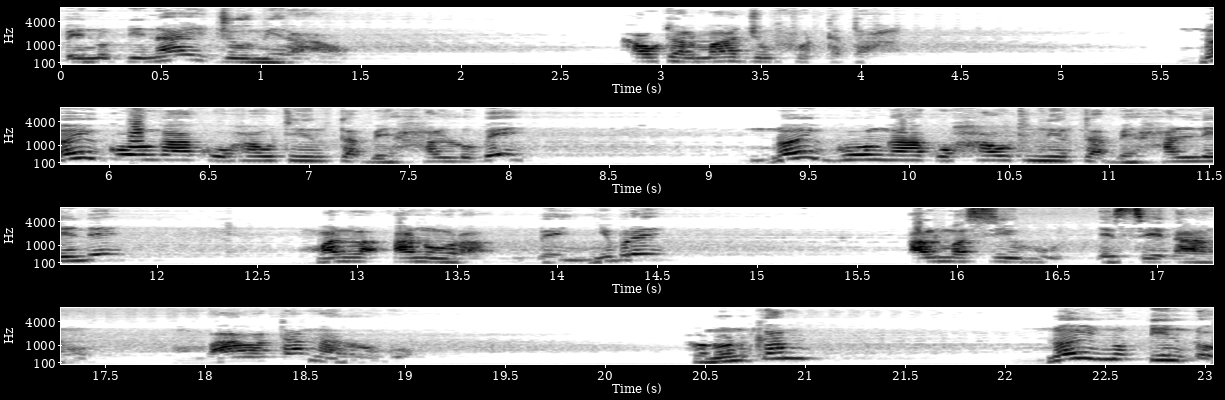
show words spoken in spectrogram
ɓe nuɗɗinayi jomirawo kawtal majum fottata. Noy goongaako hawtinirta be halluɓe? Noy goongaako hawtinirta be hallende malla anora be nyiɓre? Almasihu e seeɗaanu mbawata narrugo. To non kam noy nuɗɗinɗo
